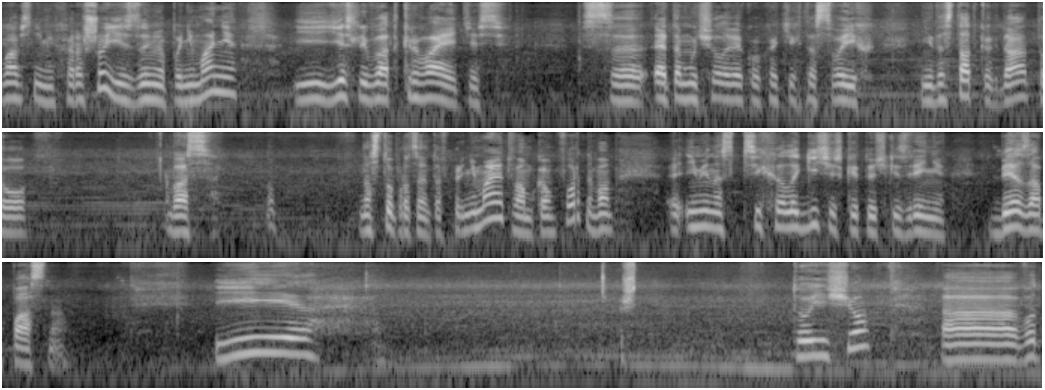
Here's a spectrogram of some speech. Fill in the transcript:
Вам с ними хорошо, есть взаимопонимание. И если вы открываетесь с этому человеку каких-то своих недостатках, да, то вас на 100% принимают, вам комфортно, вам э, именно с психологической точки зрения безопасно. И что еще? А, вот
